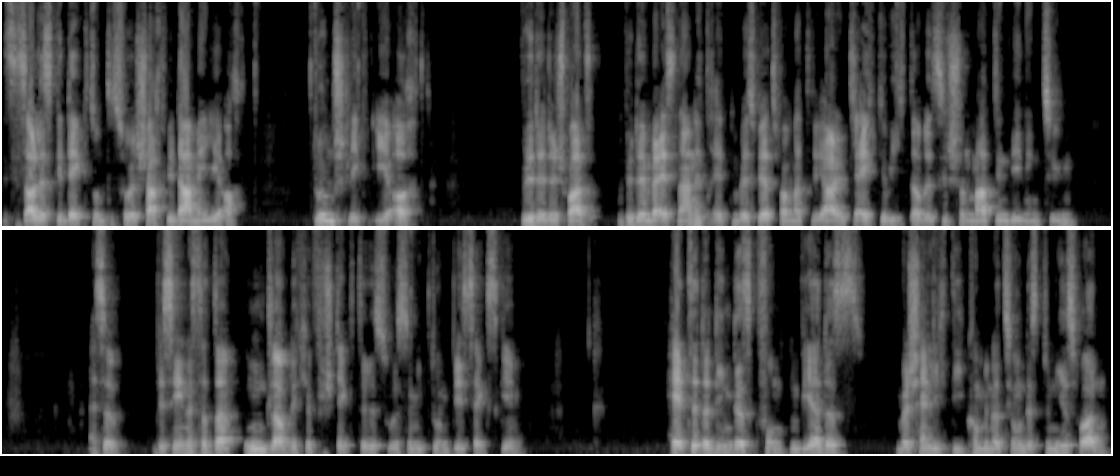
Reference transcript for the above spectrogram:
Es ist alles gedeckt und so Schach wie Dame E8, Turm schlägt E8, würde den Schwarz, würde den Weißen retten, weil es wäre zwar Material Gleichgewicht, aber es ist schon matt in wenigen Zügen. Also wir sehen, es hat eine unglaubliche versteckte Ressource mit Turm B6 gegeben. Hätte der Ding das gefunden, wäre das wahrscheinlich die Kombination des Turniers worden.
